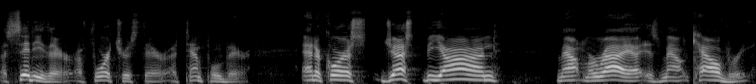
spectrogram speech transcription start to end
a city there, a fortress there, a temple there. And of course, just beyond Mount Moriah is Mount Calvary.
